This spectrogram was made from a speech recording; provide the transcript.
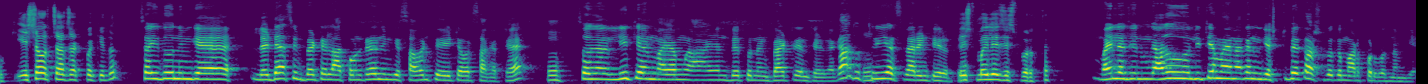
ಓಕೆ ಎಷ್ಟು ಅವರ್ ಚಾರ್ಜ್ ಹಾಕ್ಬೇಕಿದು? ಸರ್ ಇದು ನಿಮಗೆ ಲೆಡ್ ಆಸಿಡ್ ಬ್ಯಾಟ್ರಿ ಹಾಕೊಂಡ್ರೆ ನಿಮಗೆ ಸೆವೆನ್ ಟು ಏಟ್ ಅವರ್ಸ್ ಆಗುತ್ತೆ. ಸೊ ನಾನು ಲಿಥಿಯಂ ಅಯಮ್ ಅಯನ್ ಬೇಕು ನಂಗೆ ಬ್ಯಾಟ್ರಿ ಅಂತ ಹೇಳಿದಾಗ ಅದು ತ್ರೀ ಇಯರ್ಸ್ ವ್ಯಾರಂಟಿ ಇರುತ್ತೆ. ಎಷ್ಟು ಮೈಲೇಜ್ ಎಷ್ಟು ಬರುತ್ತೆ? ಮೈಲೇಜ್ ನಿಮ್ಗೆ ಅದು ಲಿಥಿಯಂ ಅಯನ್ ಆಗ ನಿಮ್ಗೆ ಎಷ್ಟು ಬೇಕೋ ಅಷ್ಟು ಬೇಕೋ ಮಾಡ್ಕೊಡ್ಬೋದು ನಮಗೆ.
